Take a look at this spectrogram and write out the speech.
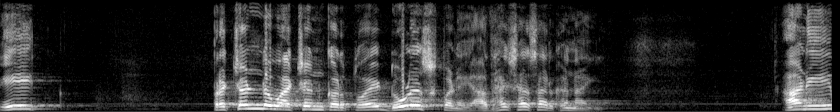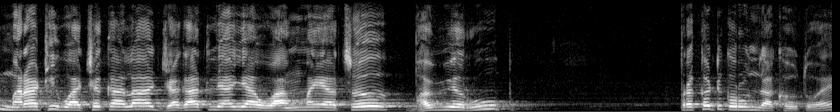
एक प्रचंड वाचन करतोय डोळसपणे आधाशासारखं नाही. आणि मराठी वाचकाला जगातल्या या वाङ्मयाचं भव्य रूप प्रकट करून दाखवतोय.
